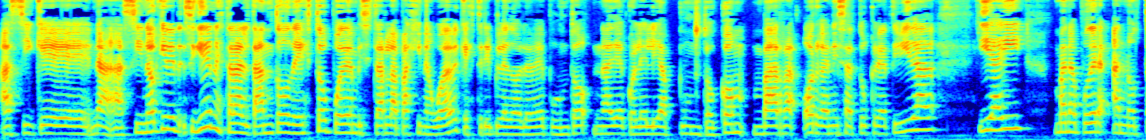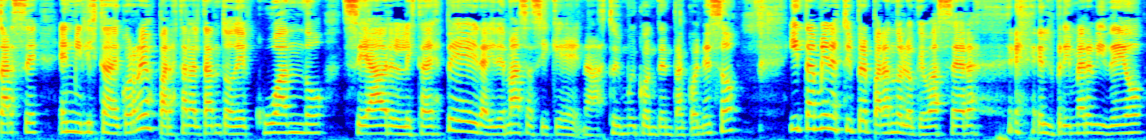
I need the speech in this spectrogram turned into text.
Así que nada, si no quieren, si quieren estar al tanto de esto, pueden visitar la página web que es www.nadiacolelia.com barra organiza tu creatividad y ahí van a poder anotarse en mi lista de correos para estar al tanto de cuándo se abre la lista de espera y demás. Así que nada, estoy muy contenta con eso. Y también estoy preparando lo que va a ser el primer video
